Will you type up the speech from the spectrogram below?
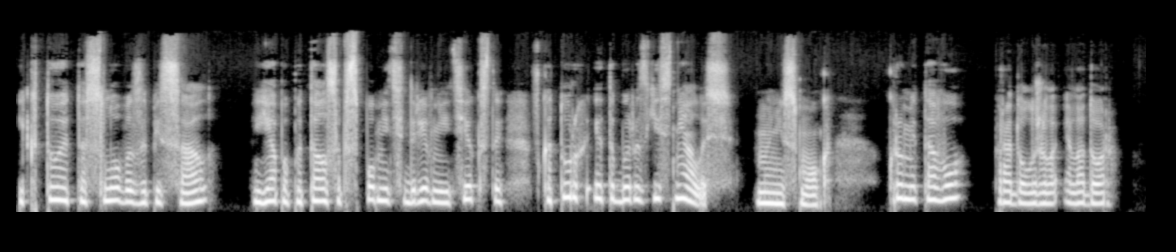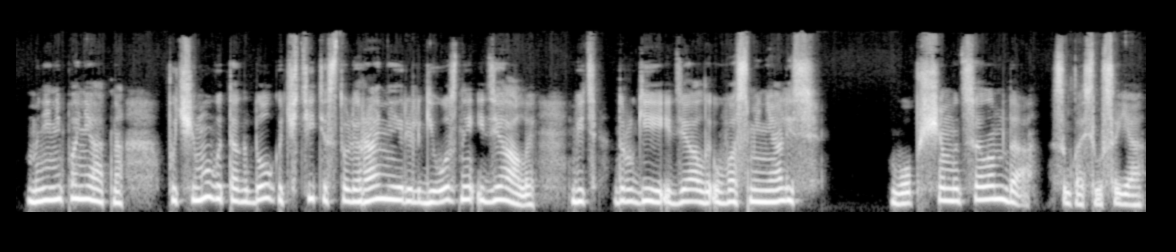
И кто это слово записал?» Я попытался вспомнить древние тексты, в которых это бы разъяснялось, но не смог. «Кроме того», — продолжила Эладор, — «мне непонятно, почему вы так долго чтите столь ранние религиозные идеалы, ведь другие идеалы у вас менялись?» «В общем и целом, да», — согласился я.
